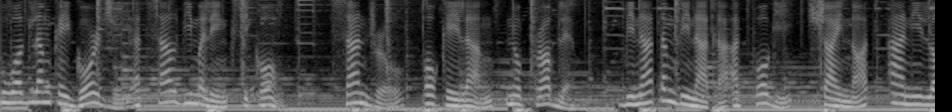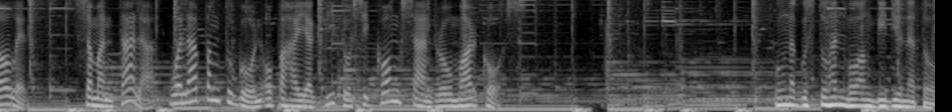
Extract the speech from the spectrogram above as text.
Huwag lang kay Gorgie at Salvi malink si Kong. Sandro, okay lang, no problem. Binatang binata at pogi, shy not, ani lolet. Samantala, wala pang tugon o pahayag dito si Kong Sandro Marcos. Kung nagustuhan mo ang video na to,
